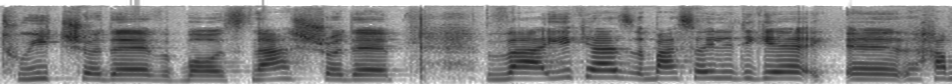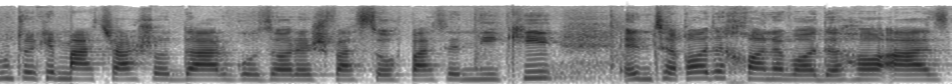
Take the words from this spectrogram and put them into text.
توییت شده و بازنشر شده. و یکی از مسائل دیگه همونطور که مطرح شد در گزارش و صحبت نیکی انتقاد خانواده ها از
